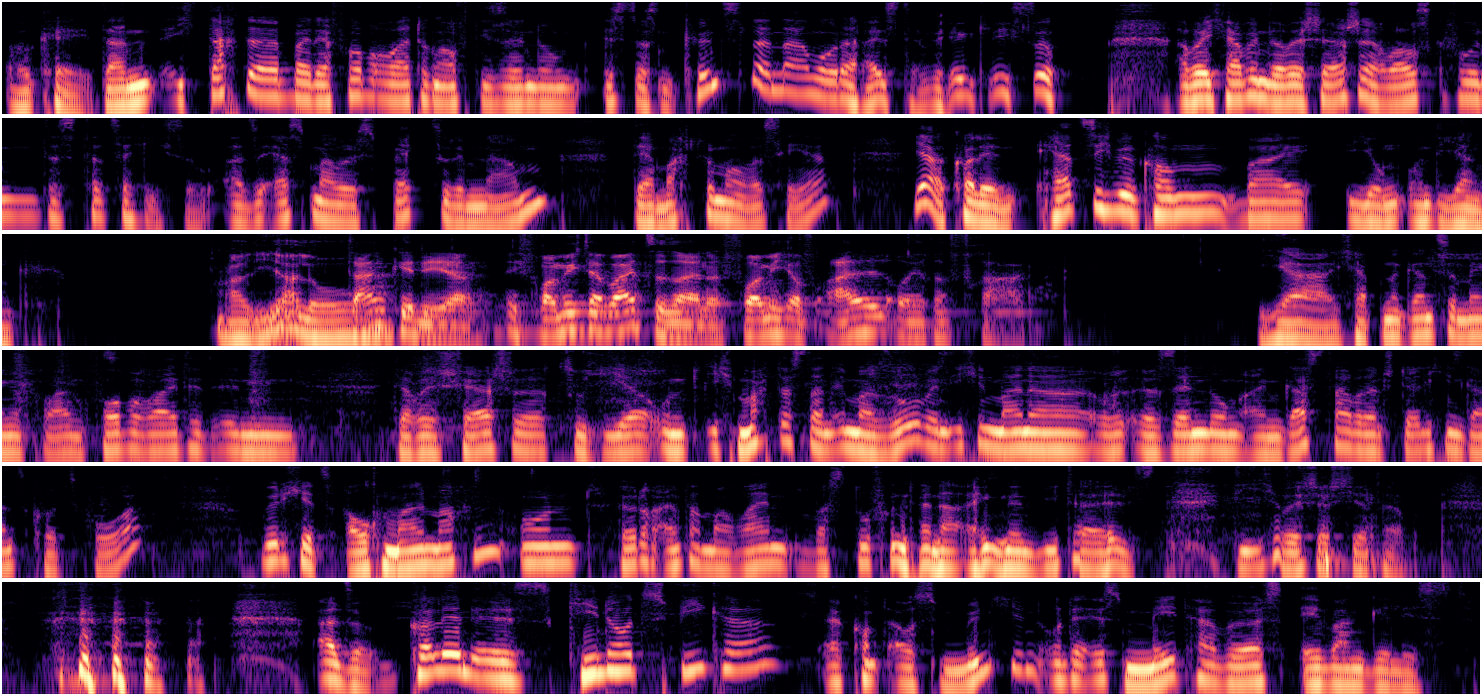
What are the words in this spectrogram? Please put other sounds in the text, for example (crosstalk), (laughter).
Okay, dann ich dachte bei der Vorbereitung auf die Sendung, ist das ein Künstlername oder heißt er wirklich so? Aber ich habe in der Recherche herausgefunden, das ist tatsächlich so. Also erstmal Respekt zu dem Namen, der macht schon mal was her. Ja, Colin, herzlich willkommen bei Jung und Young. Hallihallo. Danke dir. Ich freue mich dabei zu sein und freue mich auf all eure Fragen. Ja, ich habe eine ganze Menge Fragen vorbereitet in der Recherche zu dir. Und ich mache das dann immer so, wenn ich in meiner äh, Sendung einen Gast habe, dann stelle ich ihn ganz kurz vor. Würde ich jetzt auch mal machen und hör doch einfach mal rein, was du von deiner eigenen Vita hältst, die ich recherchiert habe. (laughs) also, Colin ist Keynote Speaker, er kommt aus München und er ist Metaverse Evangelist.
